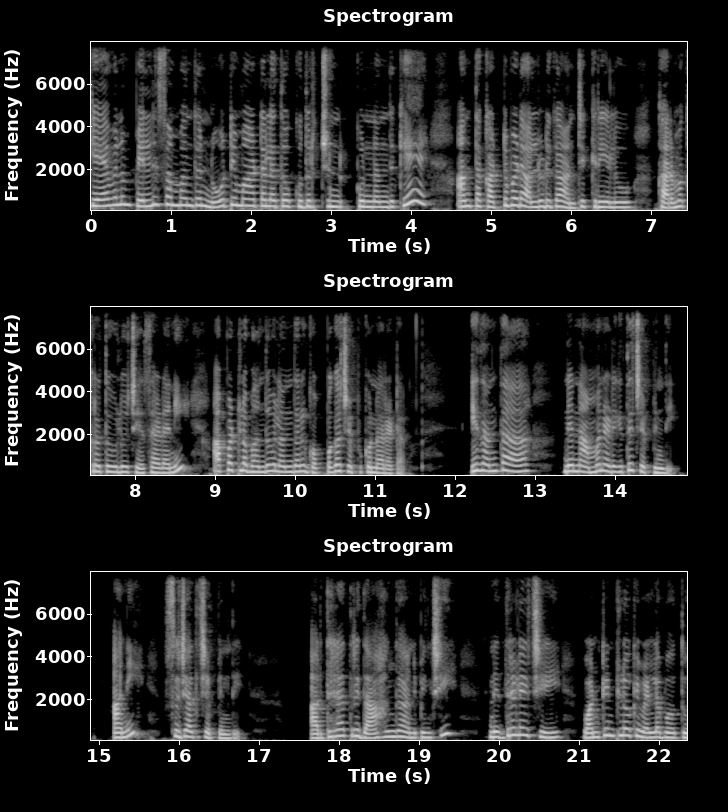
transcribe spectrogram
కేవలం పెళ్ళి సంబంధం నోటి మాటలతో కుదుర్చుకున్నందుకే అంత కట్టుబడి అల్లుడిగా అంత్యక్రియలు కర్మక్రతువులు చేశాడని అప్పట్లో బంధువులందరూ గొప్పగా చెప్పుకున్నారట. ఇదంతా నిన్న అమ్మని అడిగితే చెప్పింది అని సుజాత చెప్పింది. అర్ధరాత్రి దాహంగా అనిపించి నిద్రలేచి వంటింట్లోకి వెళ్ళబోతూ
